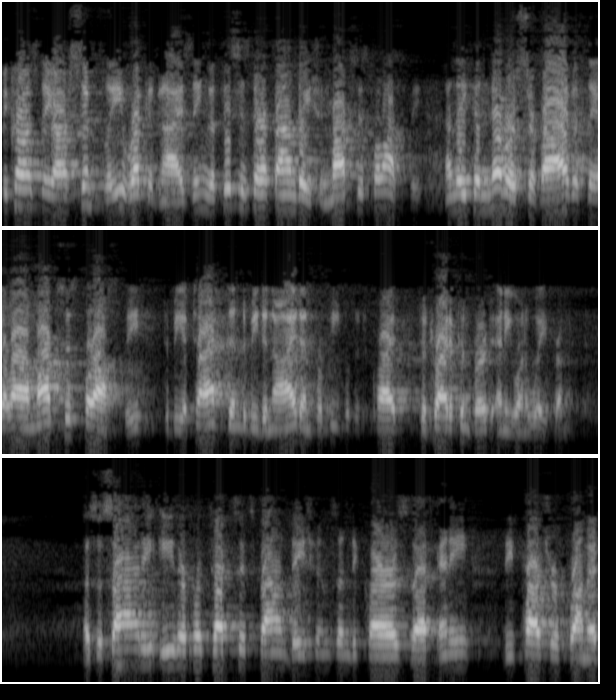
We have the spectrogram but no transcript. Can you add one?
Because they are simply recognizing that this is their foundation, Marxist philosophy, and they can never survive if they allow Marxist philosophy to be attacked and to be denied and for people to try to, try to convert anyone away from it. A society either protects its foundations and declares that any departure from it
